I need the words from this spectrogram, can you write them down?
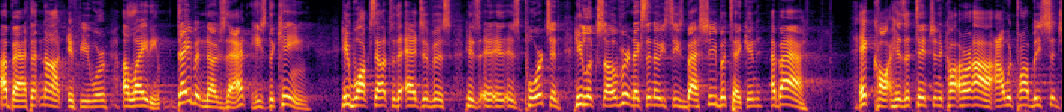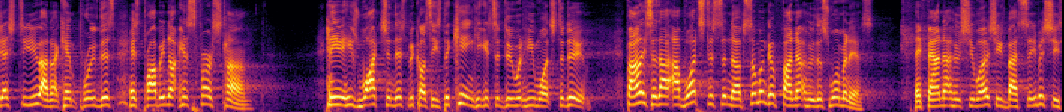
a bath at night if you were a lady. David knows that. He's the king. He walks out to the edge of his, his, his porch and he looks over. Next thing you know, he sees Bathsheba taking a bath. It caught his attention, it caught her eye. I would probably suggest to you, I can't prove this, it's probably not his first time. He, he's watching this because he's the king. He gets to do what he wants to do. Finally, he says, I, have watched this enough. Someone go find out who this woman is. They found out who she was. She's Bathsheba. She's,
